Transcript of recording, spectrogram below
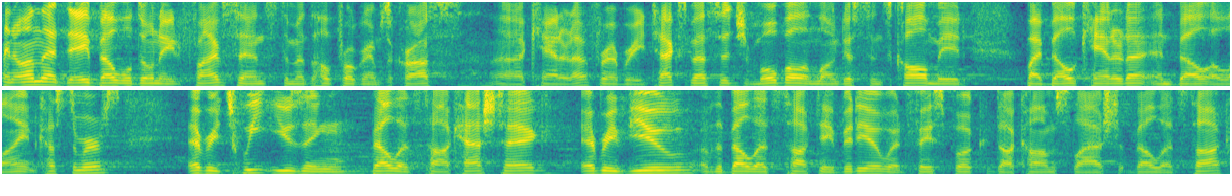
And on that day, Bell will donate five cents to mental health programs across uh, Canada for every text message, mobile, and long distance call made by Bell Canada and Bell Alliant customers, every tweet using Bell Let's Talk hashtag, every view of the Bell Let's Talk Day video at facebook.com slash Bell Let's Talk,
